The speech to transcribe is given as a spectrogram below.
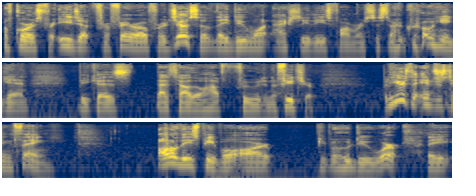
of course, for Egypt, for Pharaoh, for Joseph, they do want actually these farmers to start growing again because that's how they'll have food in the future. But here's the interesting thing all of these people are people who do work. They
